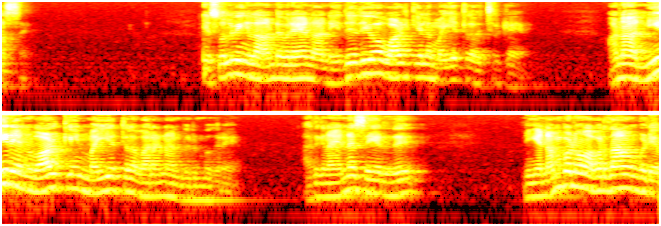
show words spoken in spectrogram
ஆசை. நீங்கள் சொல்லுவீங்களா ஆண்டவரே நான் எது எதையோ வாழ்க்கையில் மையத்தில் வச்சுருக்கேன். ஆனால் நீர் என் வாழ்க்கையின் மையத்தில் வர நான் விரும்புகிறேன். அதுக்கு நான் என்ன செய்கிறது நீங்கள் நம்பணும் அவர்தான் உங்களுடைய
